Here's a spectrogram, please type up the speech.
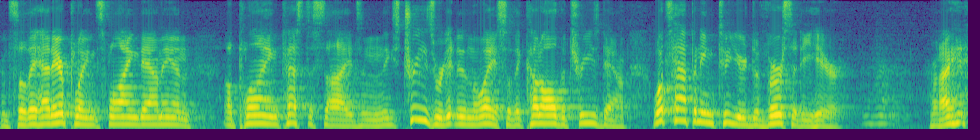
and so they had airplanes flying down in applying pesticides, and these trees were getting in the way, so they cut all the trees down. What's happening to your diversity here? Uh-huh. Right?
